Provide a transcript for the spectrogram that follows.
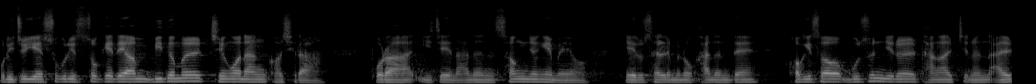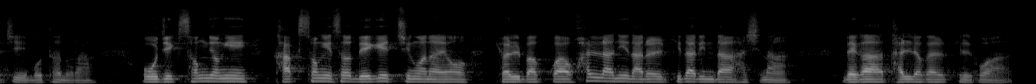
우리 주 예수 그리스도께 대한 믿음을 증언한 것이라 보라 이제 나는 성령에 매여 예루살렘으로 가는데 거기서 무슨 일을 당할지는 알지 못하노라. 오직 성령이 각 성에서 내게 증언하여 결박과 환란이 나를 기다린다 하시나 내가 달려갈 길과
